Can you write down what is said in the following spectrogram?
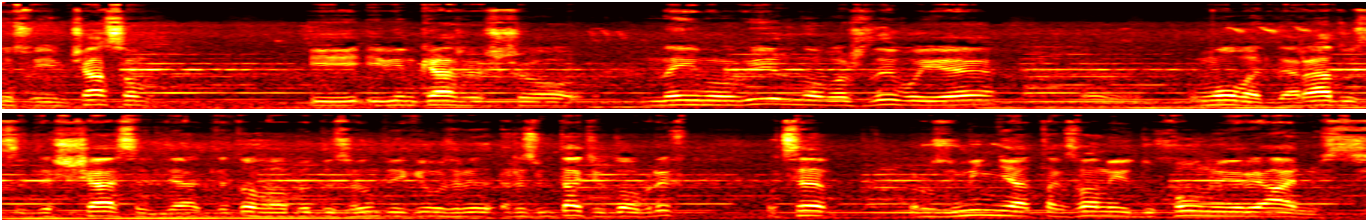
в- в своїм часом. І, і він каже, що неймовірно важливо є е, умова для радості, для щастя, для, для того, аби досягнути якихось результатів добрих. Оце розуміння так званої духовної реальності.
